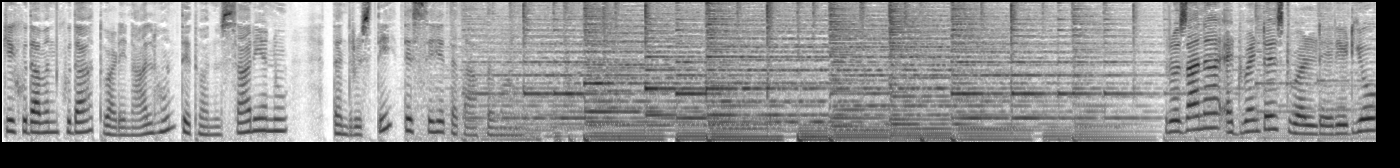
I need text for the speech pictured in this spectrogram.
ਕਿ ਖੁਦਾਵੰਦ ਖੁਦਾ ਤੁਹਾਡੇ ਨਾਲ ਹੋਣ ਤੇ ਤੁਹਾਨੂੰ ਸਾਰਿਆਂ ਨੂੰ ਤੰਦਰੁਸਤੀ ਤੇ ਸਿਹਤ عطا ਫਰਮਾਵੇ ਰੋਜ਼ਾਨਾ ਐਡਵੈਂਟਿਸਟ ਵਰਲਡ ਰੇਡੀਓ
